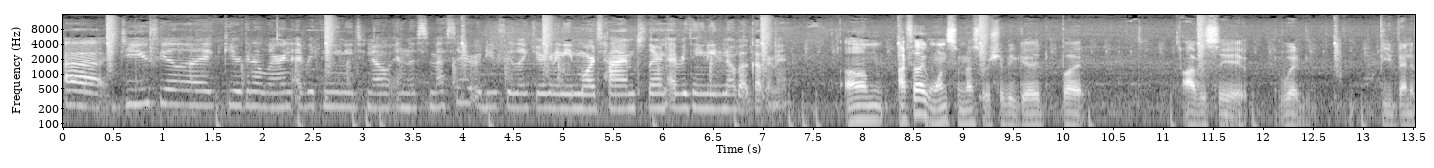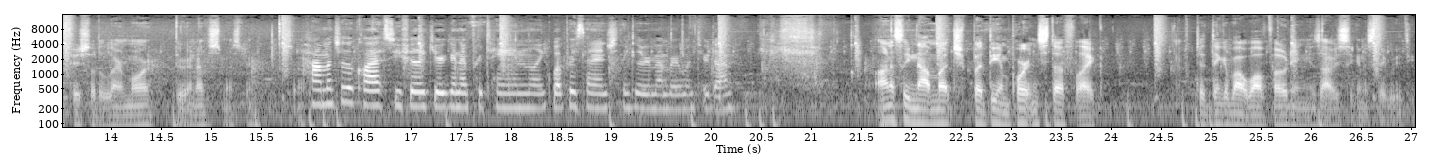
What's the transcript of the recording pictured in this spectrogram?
Uh, do you feel like you're gonna learn everything you need to know in the semester, or do you feel like you're gonna need more time to learn everything you need to know about government? Um, I feel like one semester should be good, but obviously it would be beneficial to learn more through another semester. So How much of the class do you feel like you're gonna pertain? Like, what percentage do you think you'll remember once you're done? honestly, not much, but the important stuff like to think about while voting is obviously going to stick with you.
